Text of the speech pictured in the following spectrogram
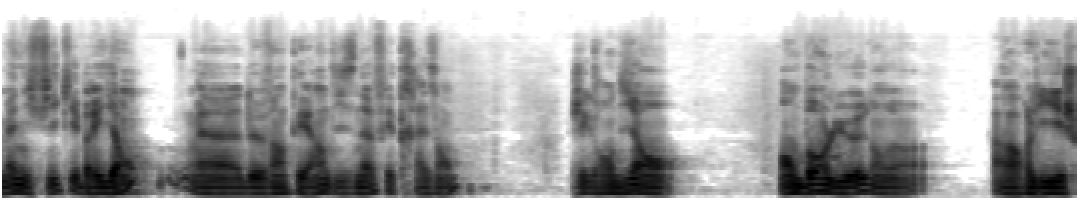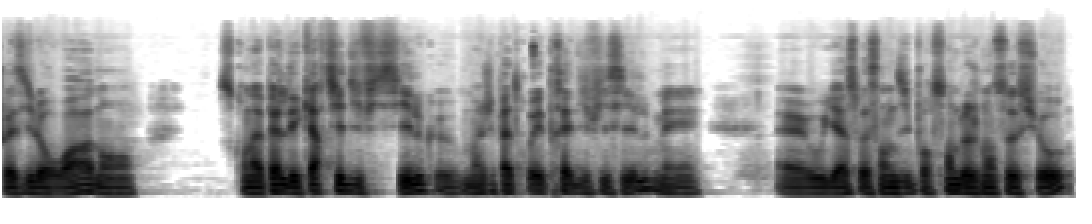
magnifiques et brillants, euh, de 21, 19 et 13 ans. J'ai grandi en, en banlieue, dans, à Orly et Choisy-le-Roi, dans ce qu'on appelle des quartiers difficiles, que moi j'ai pas trouvé très difficiles, mais euh, où il y a 70% de logements sociaux,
